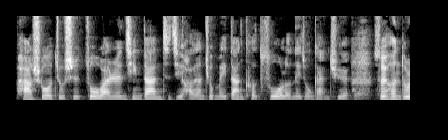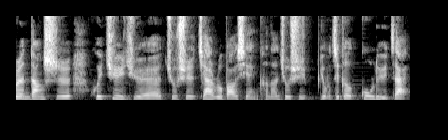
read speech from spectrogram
怕说就是做完人情单，自己好像就没单可做了那种感觉。所以很多人当时会拒绝，就是加入保险，可能就是有这个顾虑在。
